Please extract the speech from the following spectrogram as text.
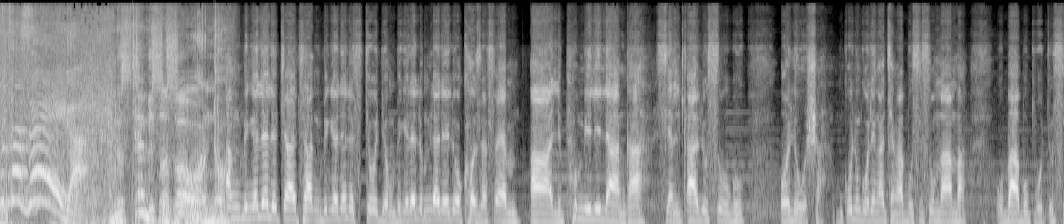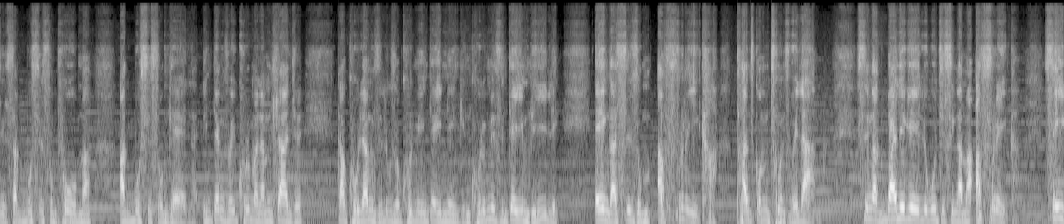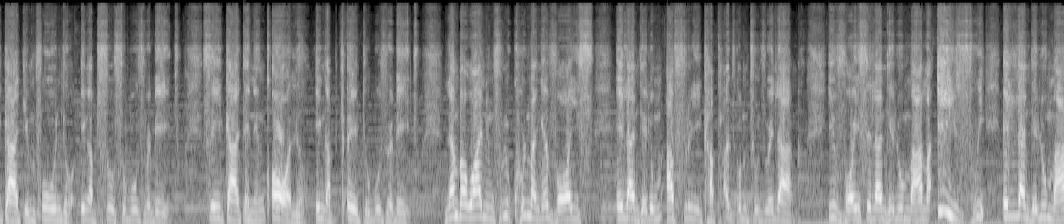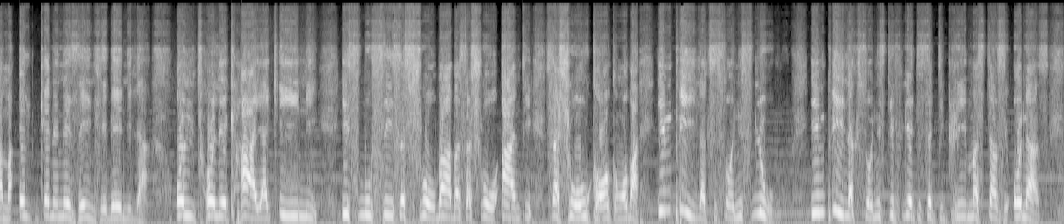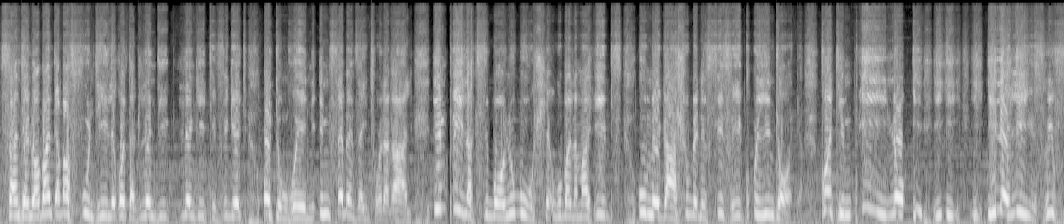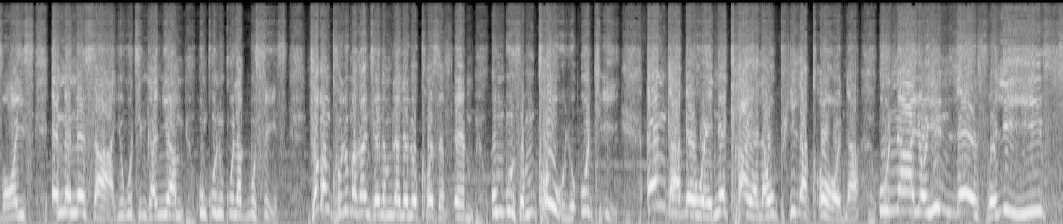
khuthazeka nosithembiso zondo angibingelele tjatha ngibingelele studio ngibingelele umlaleli wokhoze FM ah liphumile ilanga siyaliqala usuku. Olusha. uNkulunkulu engathi ngabusisa umama ubaba ubhuti usisa akubusisa uphuma akubusisa ungena. Into engizoyikhuluma namhlanje kakhulu angizile ukuzokhuluma into eziningi ngikhuluma izinto ezimbili engasiza umAfrika phansi komthunzi welanga. Singakubalekeli ukuthi singama-Afrika. Seyigade imfundo ingabususa ubuzwe bethu. Seyigade nenkolo ingabuqedi ubuzwe bethu. Number 1 ngifuna ukukhuluma ngevoice elandela umAfrika phansi komthunzi welanga. Ivoice elandela umama izwi elilandela umama elikeneneze endlebeni la olithole ekhaya kini. Isibusise sishiwo ubaba sashiwo anti sashiwo ugogo ngoba impilo akusisona isilungu. Impilo akusona isitifiketi sedegree masters honors. Sandelwa abantu abafundile kodwa kule ngiyitifiketi odongweni imisebenzi ayitholakali. Impilo akusibona ubuhle ukuba nama hips ume kahle ube nephysique uyindoda. Kodwa impilo ilelizwi ivoice ememezayo ukuthi ingane yami uNkulunkulu akubusise. Njoba ngikhuluma kanjena umlalelo wekhoze FM umbuzo omkhulu uthi engabe wena ekhaya la uphila khona unayo yini lezwe liyifu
